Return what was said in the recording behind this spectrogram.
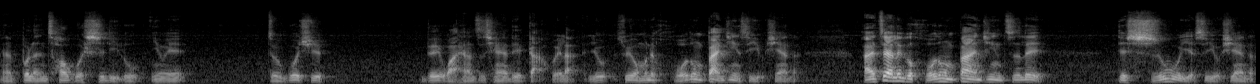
呃，不能超过十里路，因为走过去。得晚上之前得赶回来，有所以我们的活动半径是有限的，而在那个活动半径之内的食物也是有限的，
